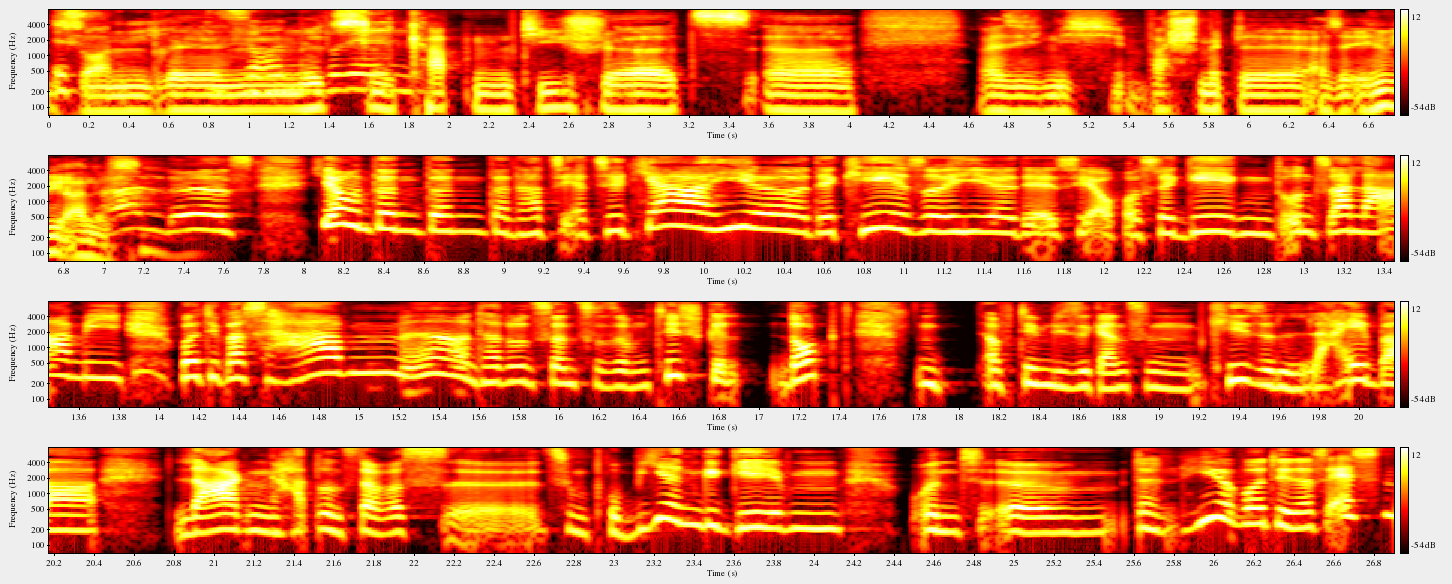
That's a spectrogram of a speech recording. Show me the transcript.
Sonnenbrillen, Sonnenbrillen, Mützen, Kappen, T-Shirts, äh, weiß ich nicht, Waschmittel, also irgendwie alles. Alles. Ja, und dann, dann, dann hat sie erzählt, ja, hier, der Käse hier, der ist hier auch aus der Gegend und Salami, wollt ihr was haben? Und hat uns dann zu so einem Tisch gelockt, auf dem diese ganzen Käseleiber lagen, hat uns da was äh, zum Probieren gegeben und ähm, dann, hier, wollt ihr das essen?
